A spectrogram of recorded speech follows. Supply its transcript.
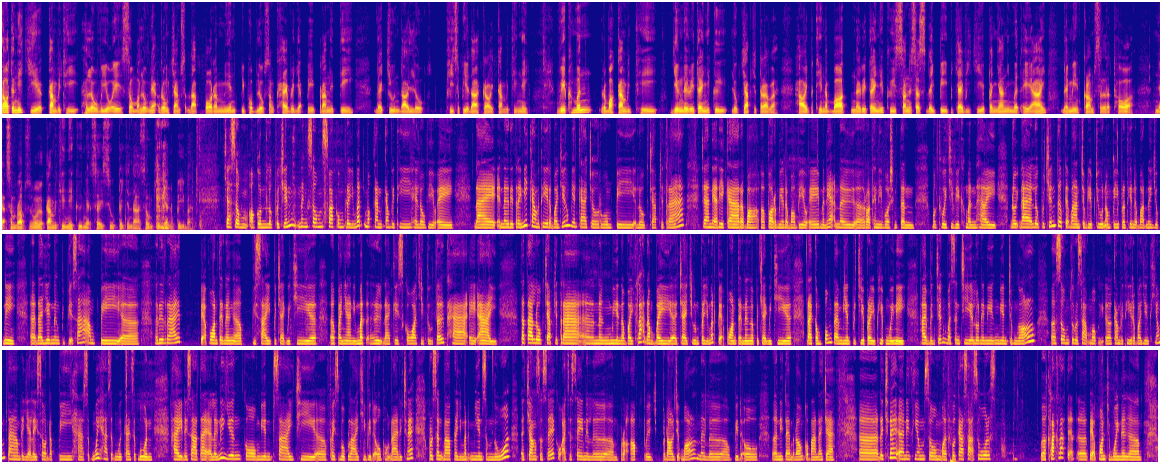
តទៅនេះជាកម្មវិធី Hello VOA សូមអរលោកអ្នករងចាំស្ដាប់ព័ត៌មានពិភពលោកសង្ខេបរយៈពេល5នាទី ដែលជូនដោយលោកភីសុភាដាក្រោយកម្មវិធីនេះ វាគ្មិនរបស់កម្មវិធីយើងនៅរាត្រីនេះគឺលោកចាប់ចត្រាបាហើយប្រធានបទនៅរាត្រីនេះគឺសន្និសីទស្ដីពីបច្ចេកវិទ្យាបញ្ញានិម្មិត AI ដែលមានក្រមសីលធម៌ អ្នកសម្របសម្រួលកម្មវិធីនេះគឺអ្នកស្រីស៊ូពេជ្រចិន្តាសូមជម្រាបទាំងពីរបាទចាសសូមអរគុណលោកពជានិងសូមស្វាគមន៍ប្រិយមិត្តមកកាន់កម្មវិធី Hello VOA ដែលនៅរាត្រីនេះកម្មវិធីរបស់យើងមានការចូលរួមពីលោកចាប់ចត្រាចាអ្នករាយការណ៍របស់ព័ត៌មានរបស់ VOA ម្នាក់នៅរដ្ឋធានី Washington មកធ្វើជាវាគ្មិនហើយដោយដែលលោកពជាទើបតែបានជម្រាបជូនអំពីប្រធានបទនៅយប់នេះដែលយើងនឹងពិភាក្សាអំពីរឿងរ៉ាវ ពាក់ព័ន្ធទៅនឹងវិស័យបច្ចេកវិទ្យាបញ្ញានិម្មិតឬដែលគេស្គាល់ជាទូទៅថា AI ថាតើលោកចាប់ចត្រានឹងមានអ្វីខ្លះដើម្បីចែកជូនប្រិយមិត្តពាក់ព័ន្ធទៅនឹងបច្ចេកវិទ្យាដែលកំពុងតែមានប្រជាប្រិយភាពមួយនេះហើយបញ្ចឹងបើសិនជាលោកអ្នកនាងមានចម្ងល់សូមទូរស័ព្ទមកកម្មវិធីរបស់យើងខ្ញុំតាមរយៈលេខ012 51 51 94ហើយដោយសារតែឥឡូវនេះយើងក៏មានផ្សាយជា Facebook Live ជាវីដេអូផងដែរដូច្នេះប្រសិនបើប្រិយមិត្តមានសំណួរចង់សរសេរក៏អាចសរសេរនៅលើប្រអប់ផ្ដល់យោបល់នៅលើវីដេអូនេះតែម្ដងក៏បានដែរចាអឺដូច្នេះនេះខ្ញុំសូមធ្វើការសាកសួរខ្លះខ្លះពាក់ព័ន្ធជាមួយនឹង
